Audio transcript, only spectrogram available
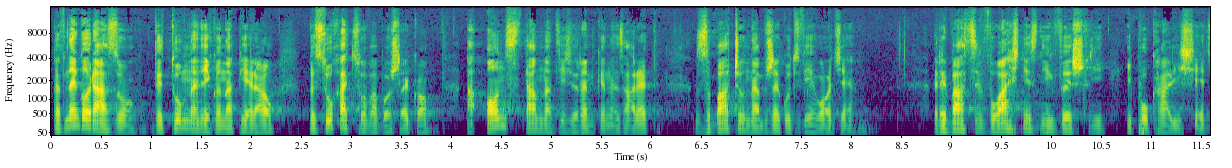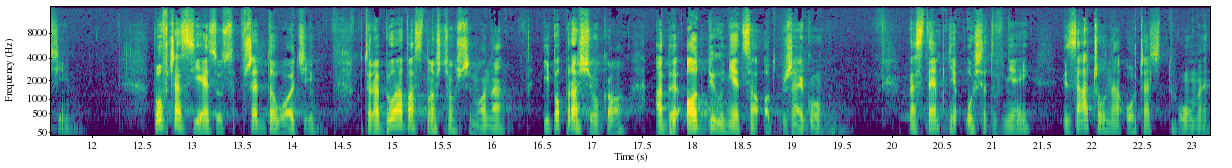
Pewnego razu, gdy tłum na niego napierał, by słuchać Słowa Bożego, a on stał nad jeziorem Genezaret, zobaczył na brzegu dwie łodzie. Rybacy właśnie z nich wyszli i płukali sieci. Wówczas Jezus wszedł do łodzi, która była własnością Szymona i poprosił go, aby odbił nieco od brzegu. Następnie usiadł w niej i zaczął nauczać tłumy.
